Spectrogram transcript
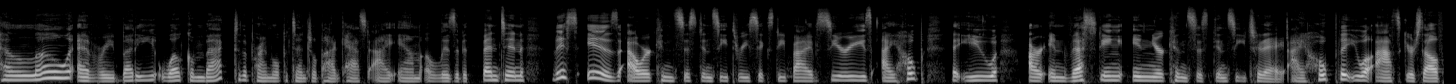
Hello, everybody. Welcome back to the Primal Potential Podcast. I am Elizabeth Benton. This is our Consistency 365 series. I hope that you are investing in your consistency today. I hope that you will ask yourself,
